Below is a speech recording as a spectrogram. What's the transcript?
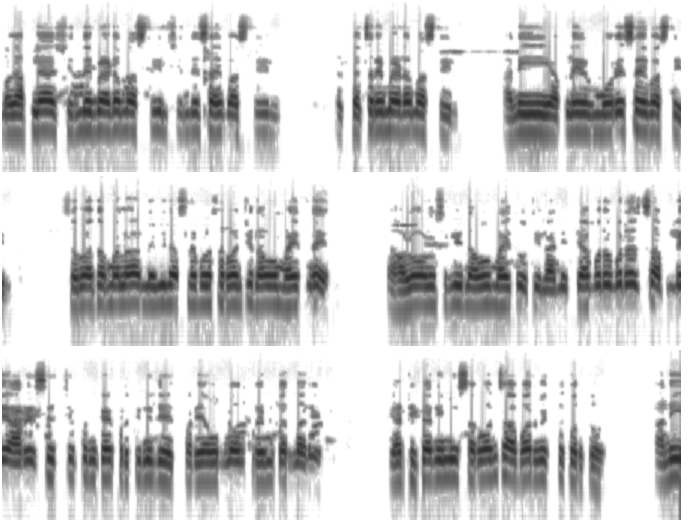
मग आपल्या शिंदे मॅडम असतील शिंदे साहेब असतील कचरे मॅडम असतील आणि आपले मोरे साहेब असतील. सर्व आता मला नवीन असल्यामुळे सर्वांची नावं माहीत नाहीत. हळूहळू सगळी नावं माहीत होतील आणि त्याबरोबरच आपले आर एस एसचे पण काही प्रतिनिधी आहेत पर्यावरणावर प्रेम करणारे या ठिकाणी मी सर्वांचा आभार व्यक्त करतो आणि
